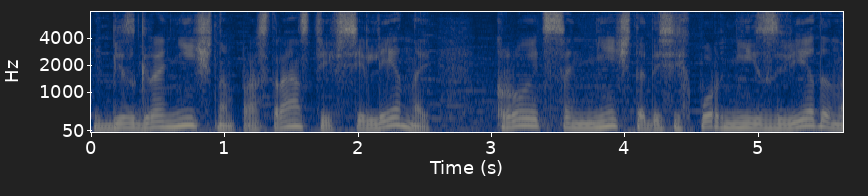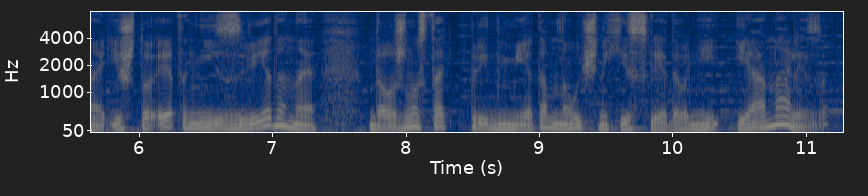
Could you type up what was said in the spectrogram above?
в безграничном пространстве Вселенной кроется нечто до сих пор неизведанное, и что это неизведанное должно стать предметом научных исследований и анализа –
